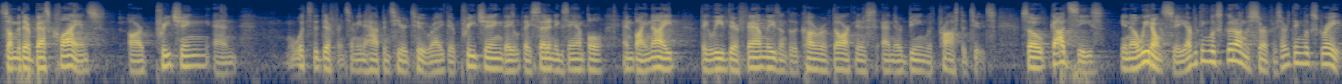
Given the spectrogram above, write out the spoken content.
some of their best clients are preaching and what's the difference? I mean, it happens here too, right? They're preaching, they, they set an example, and by night, they leave their families under the cover of darkness, and they're being with prostitutes. So God sees. You know, we don't see. Everything looks good on the surface, everything looks great.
